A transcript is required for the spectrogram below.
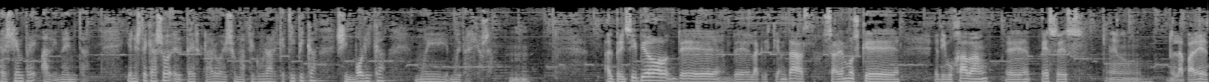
él siempre alimenta. Y en este caso el pez, claro, es una figura arquetípica, simbólica, muy, muy preciosa. Al principio de, la cristiandad sabemos que dibujaban peces en la pared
